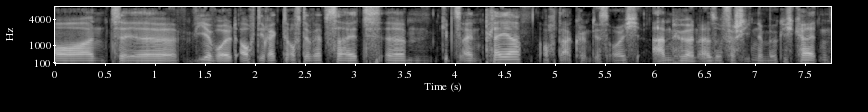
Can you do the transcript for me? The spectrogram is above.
Und äh, wie ihr wollt, auch direkt auf der Website ähm, gibt es einen Player. Auch da könnt ihr es euch anhören. Also verschiedene Möglichkeiten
